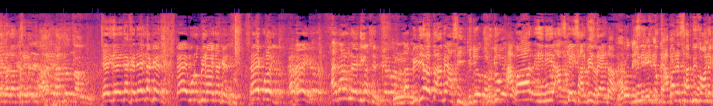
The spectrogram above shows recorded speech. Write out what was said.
দেখা যাচ্ছে। এই যে এই দেখেন এই দেখেন এই মুরব্বীরা এই দেখেন। এই কই? এই দাঁড়ান না, এদিকে আসেন। ভিডিও তো আমি আসি ভিডিও শুধু খাবার ইনি আজকে এই সার্ভিস দেয় না। ইনি কিন্তু খাবারের সার্ভিস অনেক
